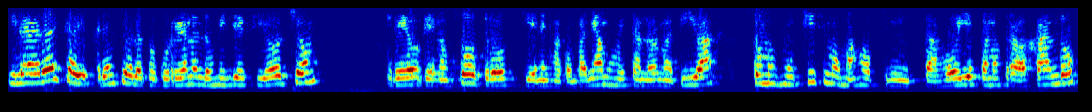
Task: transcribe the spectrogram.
Y la verdad es que a diferencia de lo que ocurrió en el 2018, creo que nosotros, quienes acompañamos esta normativa, somos muchísimos más optimistas. Hoy estamos trabajando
